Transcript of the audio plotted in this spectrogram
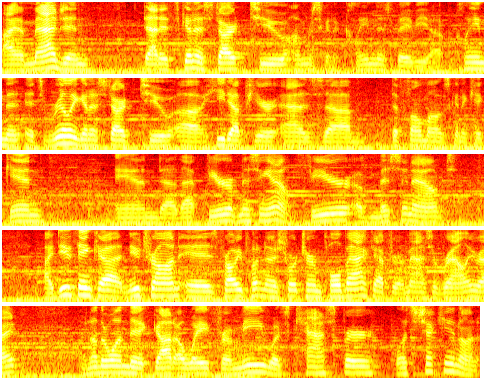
I imagine that it's going to start to. I'm just going to clean this baby up. Clean the. It's really going to start to uh, heat up here as um, the FOMO is going to kick in. And uh, that fear of missing out. Fear of missing out. I do think uh, Neutron is probably putting a short term pullback after a massive rally, right? Another one that got away from me was Casper. Let's check in on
